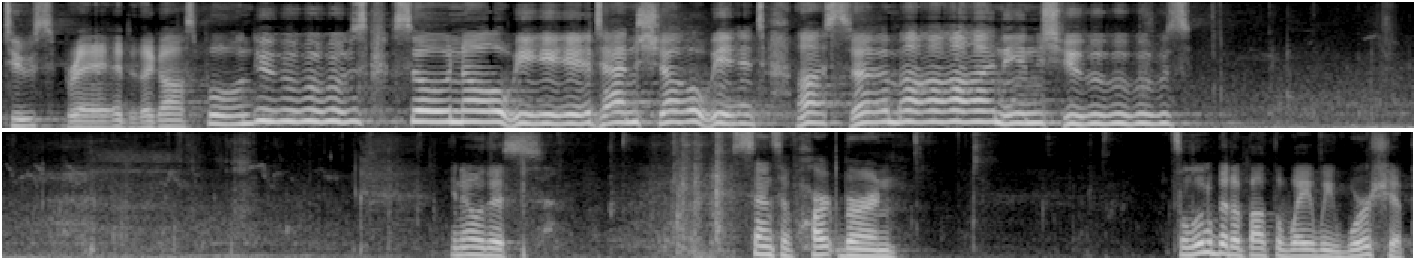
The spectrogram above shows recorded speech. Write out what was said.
to spread the gospel news, so know it and show it, a sermon in shoes. You know, this sense of heartburn it's a little bit about the way we worship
